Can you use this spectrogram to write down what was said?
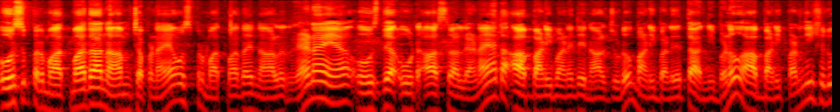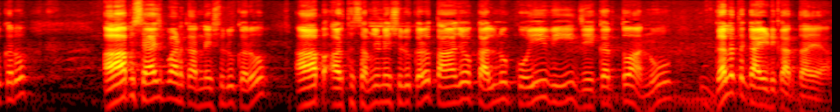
ਉਸ ਪਰਮਾਤਮਾ ਦਾ ਨਾਮ ਜਪਣਾ ਹੈ, ਉਸ ਪਰਮਾਤਮਾ ਦੇ ਨਾਲ ਰਹਿਣਾ ਹੈ, ਉਸ ਦਾ ਓਟ ਆਸਰਾ ਲੈਣਾ ਹੈ, ਤਾਂ ਆਪ ਬਾਣੀ ਬਾਣੇ ਦੇ ਨਾਲ ਜੁੜੋ, ਬਾਣੀ ਬਾਣੇ ਦੇ ਧਾਰਨੀ ਬਣੋ, ਆਪ ਬਾਣੀ ਪੜ੍ਹਨੀ ਸ਼ੁਰੂ ਕਰੋ। ਆਪ ਸਹਿਜ ਪਾਠ ਕਰਨੇ ਸ਼ੁਰੂ ਕਰੋ, ਆਪ ਅਰਥ ਸਮਝਣੇ ਸ਼ੁਰੂ ਕਰੋ, ਤਾਂ ਜੋ ਕੱਲ ਨੂੰ ਕੋਈ ਵੀ ਜੇਕਰ ਤੁਹਾਨੂੰ ਗਲਤ ਗਾਈਡ ਕਰਦਾ ਆ,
